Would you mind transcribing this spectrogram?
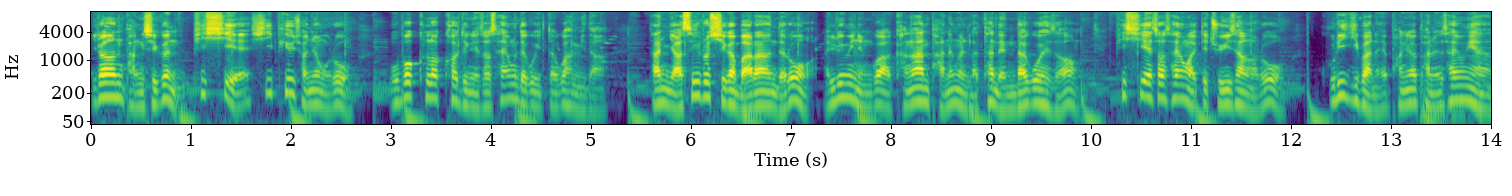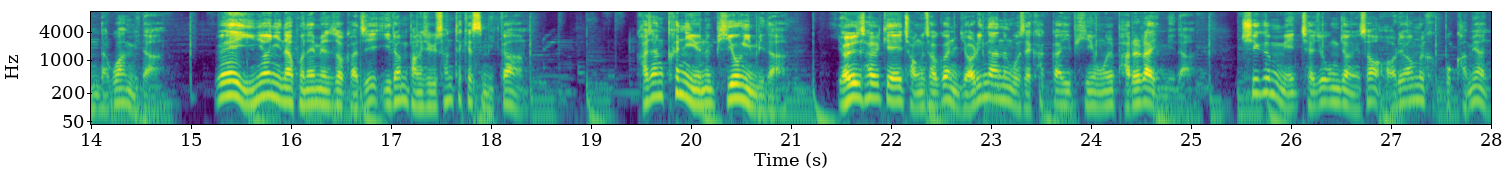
이런 방식은 PC의 CPU 전용으로 오버클럭커 등에서 사용되고 있다고 합니다. 단 야스히로 씨가 말하는 대로 알루미늄과 강한 반응을 나타낸다고 해서 PC에서 사용할 때 주의사항으로 구리 기반의 방열판을 사용해야 한다고 합니다. 왜 2년이나 보내면서까지 이런 방식을 선택했습니까? 가장 큰 이유는 비용입니다. 열 설계의 정석은 열이 나는 곳에 가까이 비용을 바르라입니다. 취급 및 제조 공정에서 어려움을 극복하면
